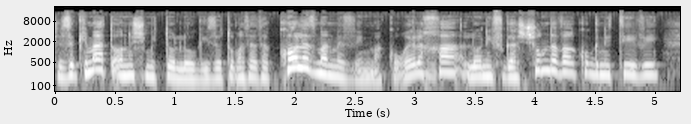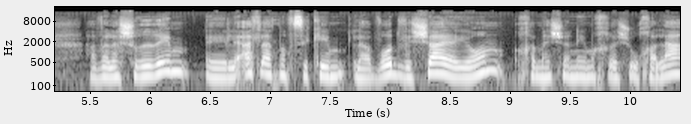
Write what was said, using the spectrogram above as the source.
שזה כמעט עונש מיתולוגי. זאת אומרת, אתה כל הזמן מבין מה קורה לך, לא נפגש שום דבר קוגניטיבי, אבל השרירים אה, לאט לאט מפסיקים לעבוד, ושי היום, חמש שנים אחרי שהוא חלה,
